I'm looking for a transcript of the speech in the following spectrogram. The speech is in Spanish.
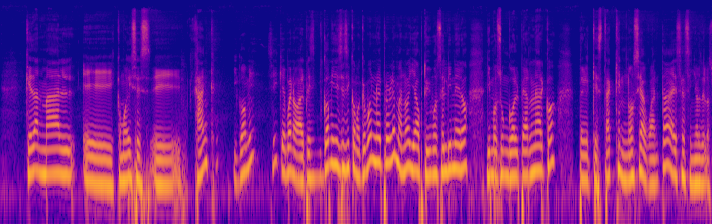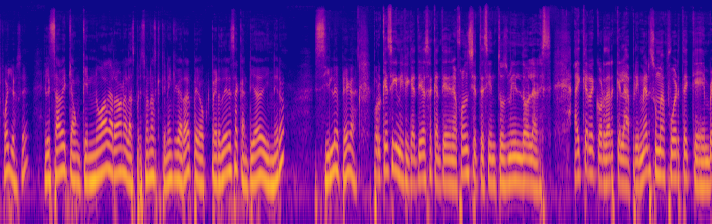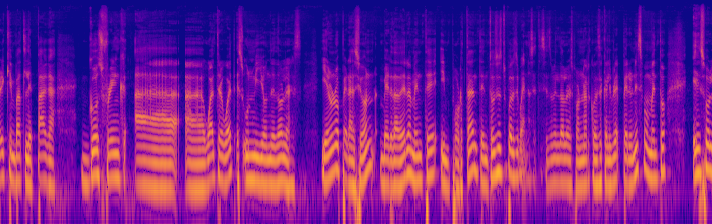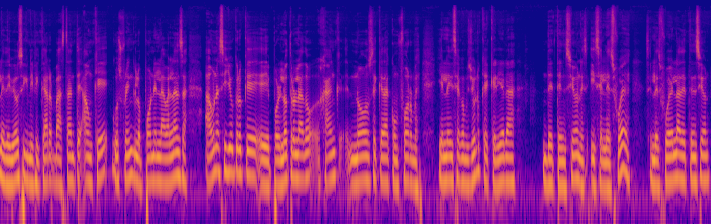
quedan mal, eh, como dices, eh, Hank y Gomi, sí, que bueno, al principio Gomi dice así como que, bueno, no hay problema, ¿no? Ya obtuvimos el dinero, dimos un golpe al narco, pero el que está que no se aguanta es el señor de los pollos, ¿eh? Él sabe que aunque no agarraron a las personas que tenían que agarrar, pero perder esa cantidad de dinero sí le pega. ¿Por qué es significativa esa cantidad de dinero? Fueron 700 mil dólares. Hay que recordar que la primer suma fuerte que en Breaking Bad le paga Gus Fring a, a Walter White es un millón de dólares. Y era una operación verdaderamente importante. Entonces tú puedes decir, bueno, 700 mil dólares por un narco de ese calibre. Pero en ese momento eso le debió significar bastante, aunque Gus Fring lo pone en la balanza. Aún así yo creo que eh, por el otro lado Hank no se queda conforme. Y él le dice a Gómez, yo lo que quería era detenciones. Y se les fue, se les fue la detención.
